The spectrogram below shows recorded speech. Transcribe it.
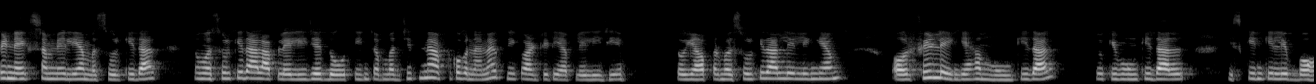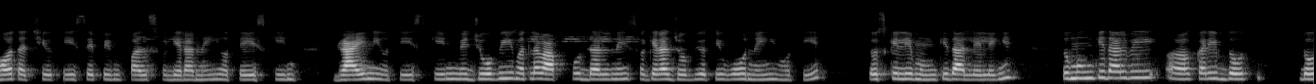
फिर नेक्स्ट हमने लिया मसूर की दाल। तो मसूर की दाल आप ले लीजिए दो तीन चम्मच जितने आपको बनाना है उतनी क्वांटिटी आप ले लीजिए। तो यहाँ पर मसूर की दाल ले लेंगे हम और फिर लेंगे हम मूंग की दाल जो कि मूंग की दाल स्किन के लिए बहुत अच्छी होती है। इससे पिंपल्स वगैरह नहीं होते स्किन ड्राई नहीं होती स्किन में जो भी मतलब आपको डलनेस वगैरह जो भी होती है वो नहीं होती है। तो उसके लिए मूंग की दाल ले लेंगे। तो मूंग की दाल भी आ, करीब दो दो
